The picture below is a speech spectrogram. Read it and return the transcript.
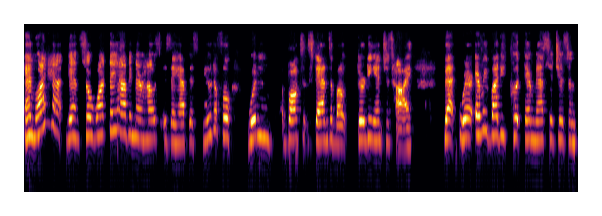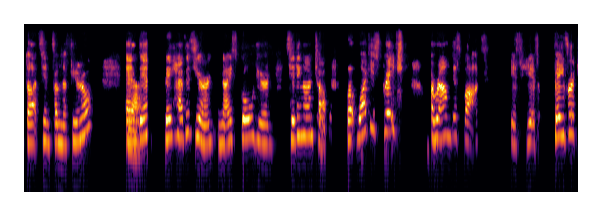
And what ha- then? So what they have in their house is they have this beautiful wooden box that stands about thirty inches high, that where everybody put their messages and thoughts in from the funeral, and Yeah. then they have his urn, nice gold urn, sitting on top. But what is great around this box is his favorite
